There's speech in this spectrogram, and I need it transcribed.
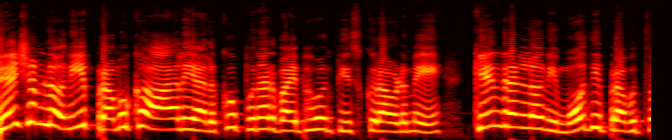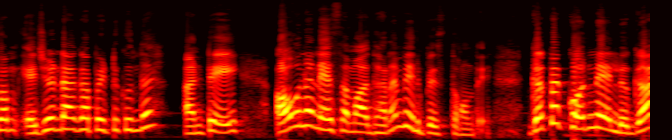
దేశంలోని ప్రముఖ ఆలయాలకు పునర్వైభవం తీసుకురావడమే కేంద్రంలోని మోదీ ప్రభుత్వం ఎజెండాగా పెట్టుకుందా? అంటే అవుననే సమాధానం వినిపిస్తోంది. గత కొన్నేళ్ళుగా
